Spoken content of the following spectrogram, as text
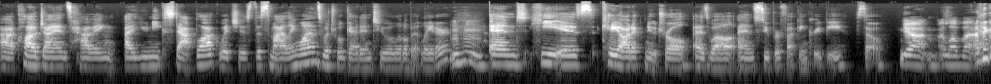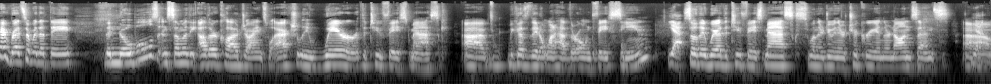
uh, cloud giants having a unique stat block, which is the smiling ones, which we'll get into a little bit later. hmm And he is chaotic neutral as well and super fucking creepy. So Yeah, I love that. I think I read somewhere that they, the nobles and some of the other cloud giants will actually wear the two faced mask uh, because they don't want to have their own face seen. Yeah. So they wear the two face masks when they're doing their trickery and their nonsense. Um, Yeah.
